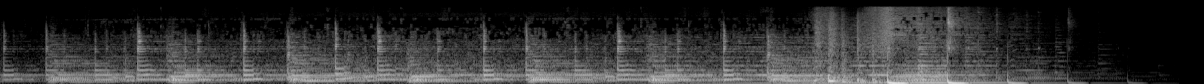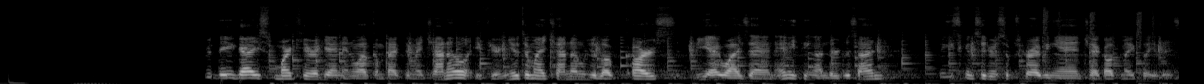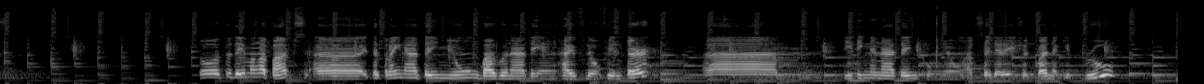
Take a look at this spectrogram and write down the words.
Good day guys, Mark here again and welcome back to my channel. If you're new to my channel, you love cars, DIYs and anything under the sun, please consider subscribing and check out my playlist. So today mga paps, uh, itatry natin yung bago nating high flow filter. Um, titingnan natin kung yung acceleration ba nag-improve.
